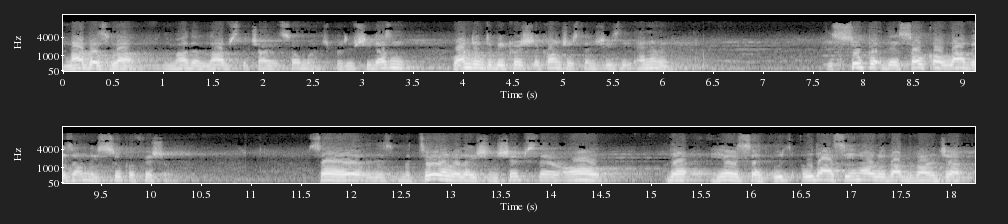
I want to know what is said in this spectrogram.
Mother's love. The mother loves the child so much, but if she doesn't want him to be Krishna conscious, then she's the enemy. The super, the so-called love is only superficial. So, these material relationships, they're all, they're, here it said, udasino rivadvarja.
